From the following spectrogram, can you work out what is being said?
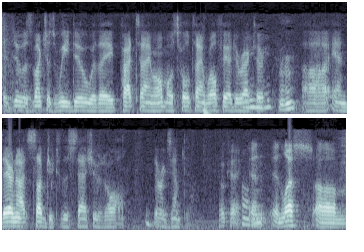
that do as much as we do with a part-time, almost full-time welfare director, uh, and they're not subject to the statute at all. They're exempted. Okay, and unless um,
